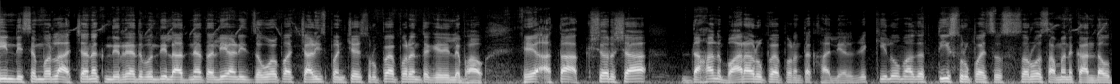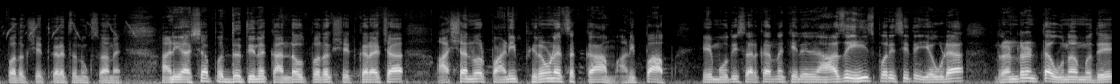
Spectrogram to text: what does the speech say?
तीन डिसेंबरला अचानक निर्यातबंदी लादण्यात आली आणि जवळपास चाळीस पंचेचाळीस रुपयापर्यंत गेलेले भाव. हे आता अक्षरशः दहा न बारा रुपयापर्यंत खाली आले. म्हणजे किलोमागं तीस रुपयाचं सर्वसामान्य कांदा उत्पादक शेतकऱ्याचं नुकसान आहे. आणि अशा पद्धतीनं कांदा उत्पादक शेतकऱ्याच्या आशांवर पाणी फिरवण्याचं काम आणि पाप हे मोदी सरकारनं केलेलं आहे. आजही हीच परिस्थिती एवढ्या रणरणत्या उन्हामध्ये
